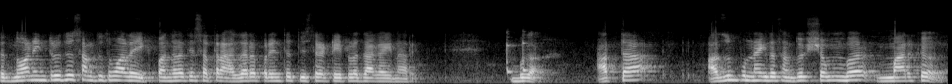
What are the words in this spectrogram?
तर नॉन इंटरव्ह्यू सांगतो तुम्हाला एक पंधरा ते सतरा हजारापर्यंत तिसऱ्या टेटला जागा येणार आहे. बघा आता अजून पुन्हा एकदा सांगतो शंभर मार्कपेक्षा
